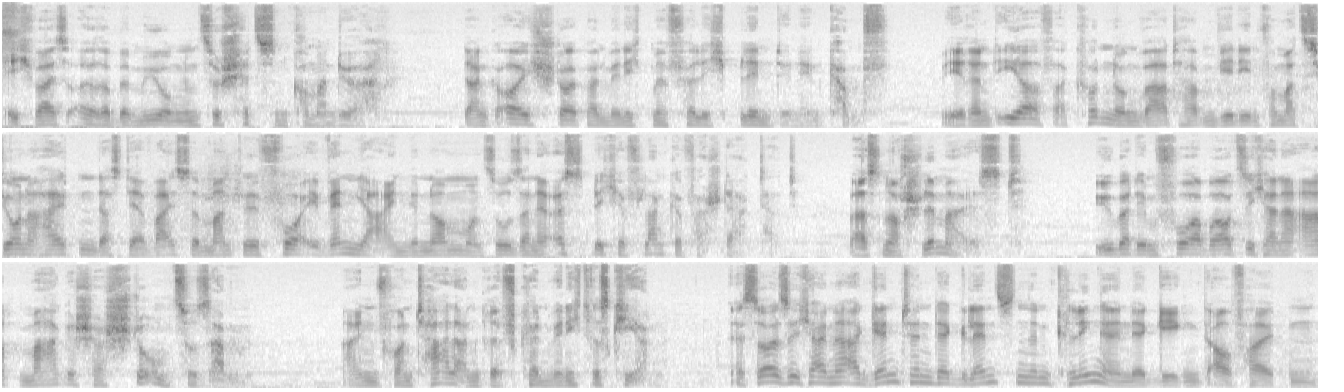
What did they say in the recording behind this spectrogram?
Ich weiß eure Bemühungen zu schätzen, Kommandeur. Dank euch stolpern wir nicht mehr völlig blind in den Kampf. Während ihr auf Erkundung wart, haben wir die Information erhalten, dass der weiße Mantel vor Evenia eingenommen und so seine östliche Flanke verstärkt hat. Was noch schlimmer ist, über dem Fort braut sich eine Art magischer Sturm zusammen. Einen Frontalangriff können wir nicht riskieren. Es soll sich eine Agentin der glänzenden Klinge in der Gegend aufhalten.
